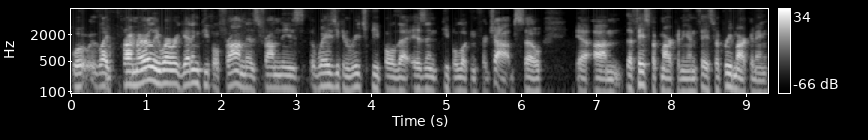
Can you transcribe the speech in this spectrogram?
what, like primarily where we're getting people from is from these ways you can reach people that isn't people looking for jobs. So, yeah, um, the Facebook marketing and Facebook remarketing.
